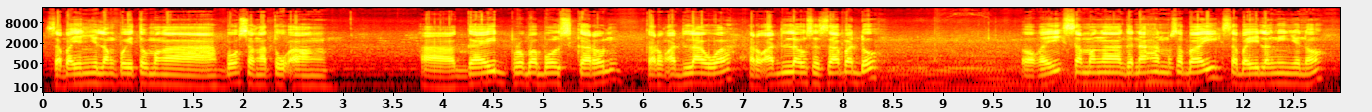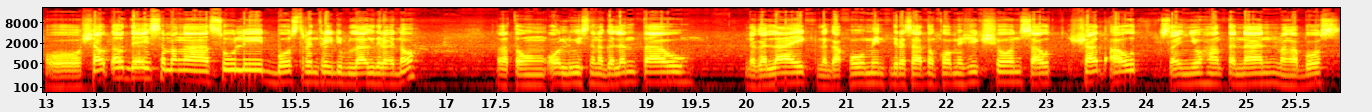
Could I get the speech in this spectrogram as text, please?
sabayan nyo lang po ito mga boss ang ato ang ah, guide probables karon karong adlaw, ah, karong adlaw sa Sabado. Okay, sa mga ganahan mo sabay, sabay lang ninyo no. O shout out guys sa mga solid boss trend trading vlog dira no. Atong always na nagalantaw, naga-like, naga-comment dira sa atong comment section. Shout, shout out sa inyo hang tanan mga boss.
